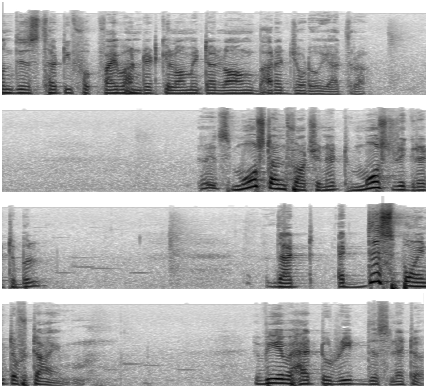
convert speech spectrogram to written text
on this 3500 kilometer long Bharat Jodo Yatra. It's most unfortunate, most regrettable that at this point of time we have had to read this letter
